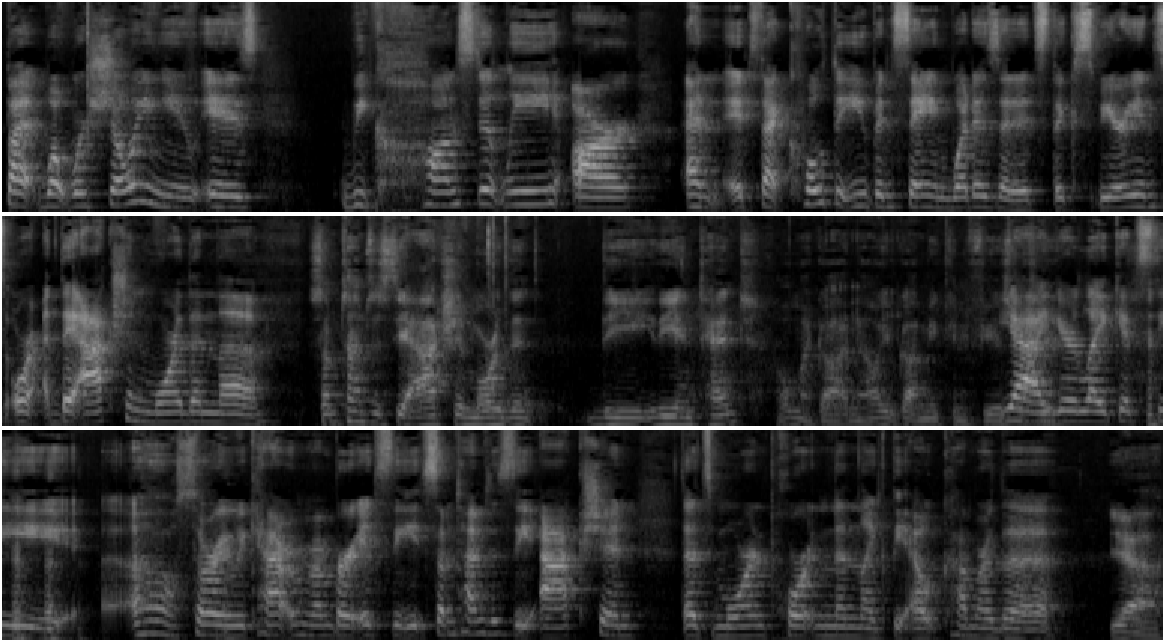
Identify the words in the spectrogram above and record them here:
But what we're showing you is we constantly are and it's that quote that you've been saying what is it? It's the experience or the action more than the sometimes it's the action more than the the intent. Oh my god now you've got me confused. Yeah you're like it's the oh sorry we can't remember. It's the sometimes it's the action that's more important than like the outcome or the yeah.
